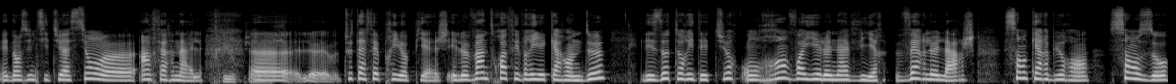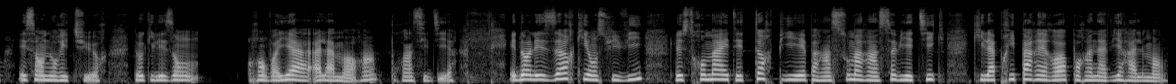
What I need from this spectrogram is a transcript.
et dans une situation infernale. Le- tout à fait pris au piège. Et le 23 février 42, les autorités turques ont renvoyé le navire vers le large, sans carburant, sans eau et sans nourriture. Donc ils les ont renvoyés à, la mort, hein, pour ainsi dire. Et dans les heures qui ont suivi, le Stroma a été torpillé par un sous-marin soviétique qui l'a pris par erreur pour un navire allemand.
